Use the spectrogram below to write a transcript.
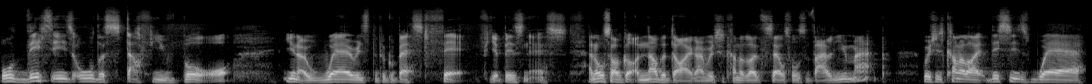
well, this is all the stuff you've bought. You know, where is the best fit for your business? And also, I've got another diagram which is kind of like the Salesforce value map, which is kind of like this is where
